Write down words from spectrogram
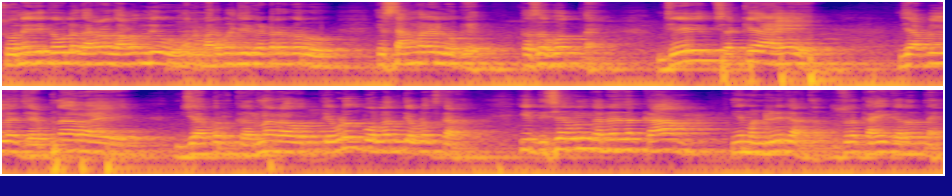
सोन्याची कौलं घरावर घालून देऊ आणि मार्बलची गटर करू हे सांगणारे लोक आहेत. तसं होत नाही. जे शक्य आहे जे आपल्याला झेपणार आहे जे आपण करणार आहोत तेवढंच बोला तेवढंच करा. ही दिशाभूल करण्याचं काम ही मंडळी करतात दुसरं काही करत नाही.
